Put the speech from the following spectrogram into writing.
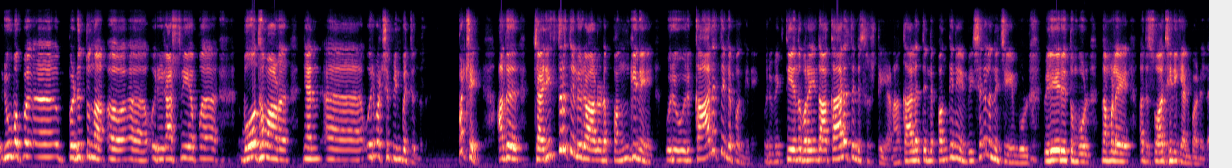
രൂപപ്പെടുത്തുന്ന ഒരു രാഷ്ട്രീയ ബോധമാണ് ഞാൻ ഒരുപക്ഷെ പിൻപറ്റുന്നത്. പക്ഷേ അത് ചരിത്രത്തിൽ ഒരാളുടെ പങ്കിനെ ഒരു ഒരു കാലത്തിന്റെ പങ്കിനെ ഒരു വ്യക്തി എന്ന് പറയുന്നത് ആ കാലത്തിന്റെ സൃഷ്ടിയാണ്. ആ കാലത്തിന്റെ പങ്കിനെ വിശകലനം ചെയ്യുമ്പോൾ വിലയിരുത്തുമ്പോൾ നമ്മളെ അത് സ്വാധീനിക്കാൻ പാടില്ല.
